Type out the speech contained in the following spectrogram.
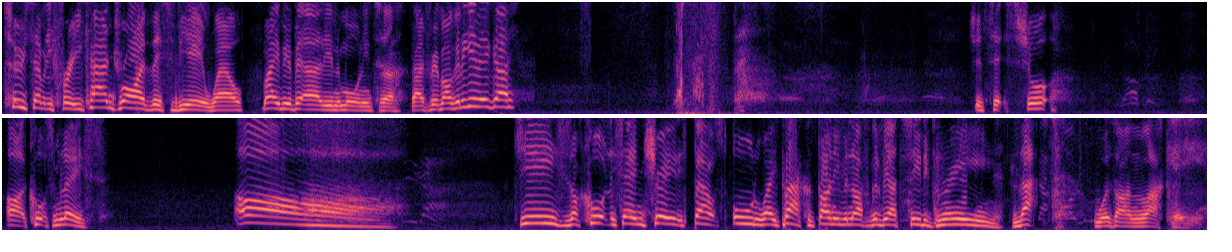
273. You can drive this it well. Maybe a bit early in the morning to go for it, but I'm going to give it a go. Should sit short. Oh, it caught some leaves. Oh, Jesus, I caught this end tree and it's bounced all the way back. I don't even know if I'm going to be able to see the green. That was unlucky.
